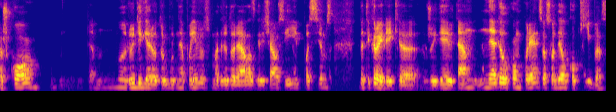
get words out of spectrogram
kažko, ten, nu, Rudigerio turbūt nepaims, Madrido Realas greičiausiai jį pasims, bet tikrai reikia žaidėjų ten ne dėl konkurencijos, o dėl kokybės.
